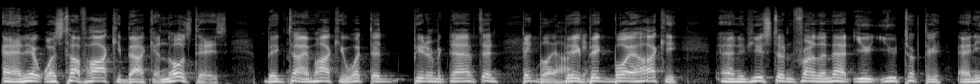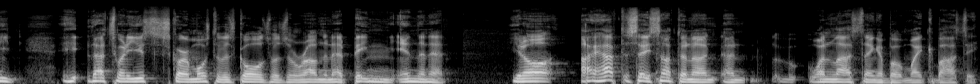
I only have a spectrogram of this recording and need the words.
and it was tough hockey back in those days. Big time hockey. What did Peter McNab did? Big boy hockey. Big big boy hockey. And if you stood in front of the net, you you took the and he, he that's when he used to score most of his goals was around the net, bing in the net. You know, I have to say something on, on one last thing about Mike Bossy.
